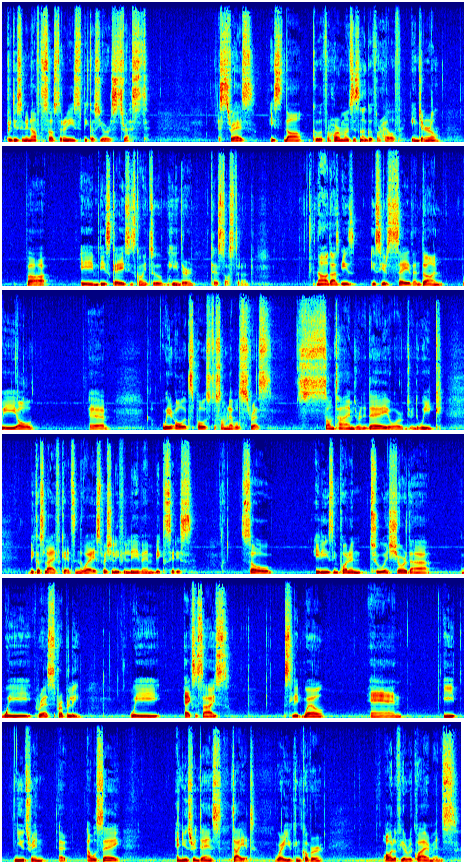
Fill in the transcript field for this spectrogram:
producing enough testosterone is because you're stressed. Stress is not good for hormones, it's not good for health in general, but in this case, is going to hinder testosterone. Now, that is easier said than done. We all uh, we're all exposed to some level of stress sometime during the day or during the week because life gets in the way, especially if you live in big cities. So it is important to ensure that we rest properly, we exercise, sleep well, and eat nutrient. Uh, I will say a nutrient dense diet where you can cover all of your requirements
